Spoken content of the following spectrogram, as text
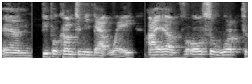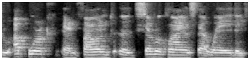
And people come to me that way. I have also worked through Upwork and found uh, several clients that way. They've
